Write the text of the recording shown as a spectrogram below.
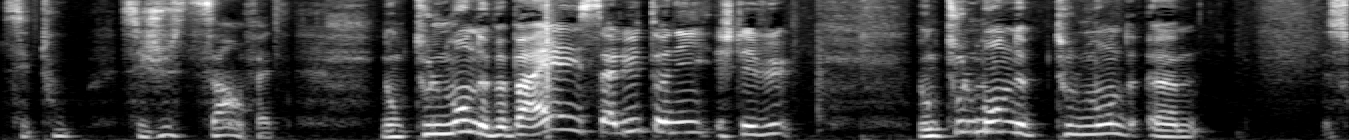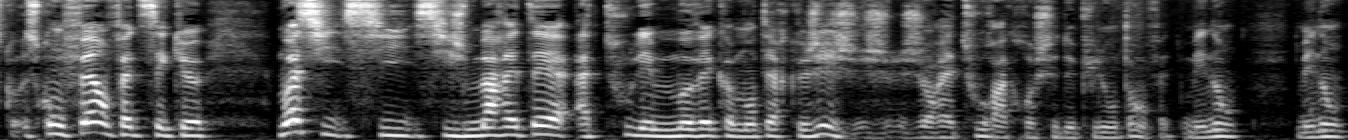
C'est tout. C'est juste ça, en fait. Donc tout le monde ne peut pas. Hey, salut Tony, je t'ai vu. Donc tout le monde, tout le monde. Euh, ce qu'on fait, en fait, c'est que moi, si, si, si je m'arrêtais à tous les mauvais commentaires que j'ai, j'aurais tout raccroché depuis longtemps, en fait. Mais non, mais non.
